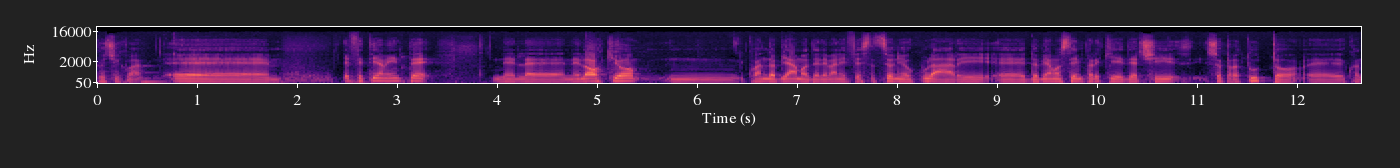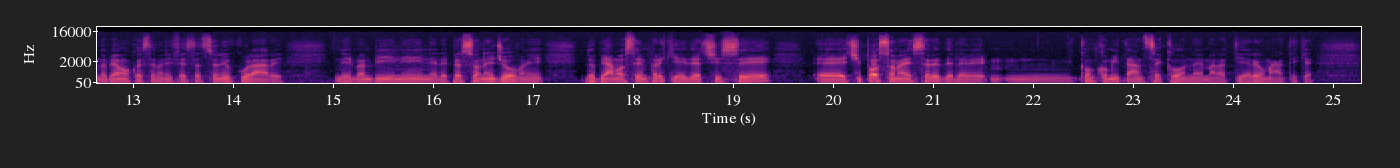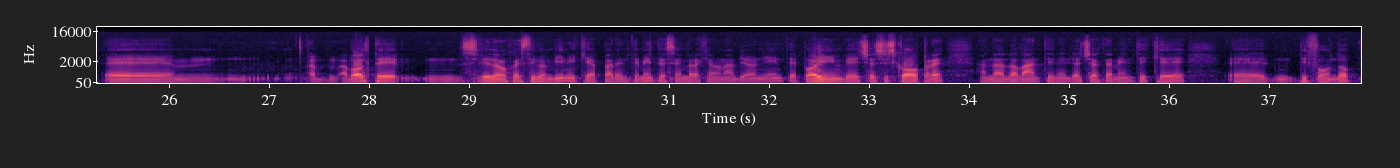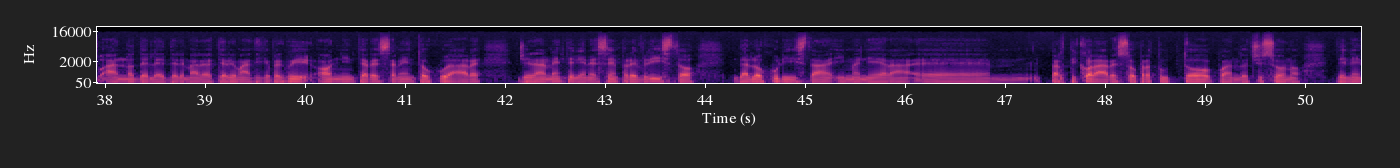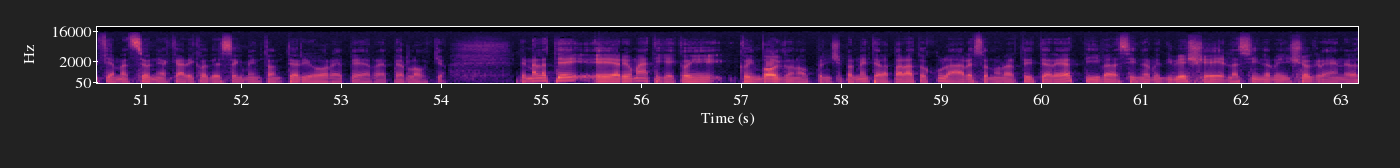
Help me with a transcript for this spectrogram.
Eccoci qua. Eh, effettivamente nel, nell'occhio quando abbiamo delle manifestazioni oculari eh, dobbiamo sempre chiederci, soprattutto eh, quando abbiamo queste manifestazioni oculari nei bambini, nelle persone giovani, dobbiamo sempre chiederci se eh, ci possono essere delle mh, concomitanze con malattie reumatiche. Eh, a, volte mh, si vedono questi bambini che apparentemente sembra che non abbiano niente poi invece si scopre, andando avanti negli accertamenti, che eh, di fondo hanno delle, delle, malattie reumatiche, per cui ogni interessamento oculare generalmente viene sempre visto dall'oculista in maniera eh, particolare, soprattutto quando ci sono delle infiammazioni a carico del segmento anteriore per, per l'occhio. Le malattie eh, reumatiche che coinvolgono principalmente l'apparato oculare sono l'artrite reattiva, la sindrome di Bechet, la sindrome di Sjogren la,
